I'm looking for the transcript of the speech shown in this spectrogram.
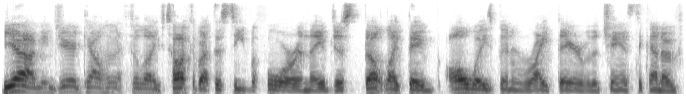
Yeah, I mean, Jerrod Calhoun, I feel like we've talked about this team before, and they've just felt like they've always been right there with a chance to kind of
